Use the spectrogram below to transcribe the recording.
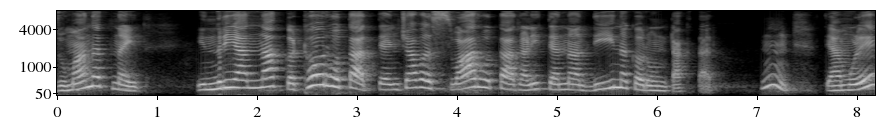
जुमानत नाहीत. इंद्रियांना कठोर होतात त्यांच्यावर स्वार होतात आणि त्यांना दीन करून टाकतात. त्यामुळे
